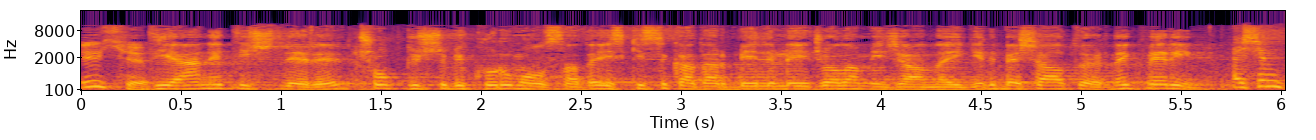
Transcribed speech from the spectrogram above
değil ki. Diyanet İşleri çok güçlü bir kurum olsa da eskisi kadar belirleyici olamayacağına ilgili 5-6 örnek vereyim. Ha şimdi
